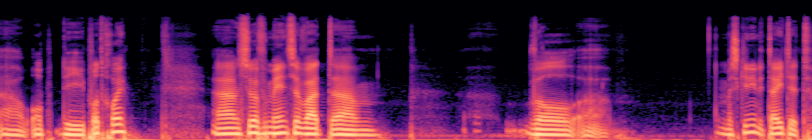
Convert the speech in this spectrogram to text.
uh, op die potgooi. Ehm um, so vir mense wat ehm um, wil uh, miskien nie die tyd het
